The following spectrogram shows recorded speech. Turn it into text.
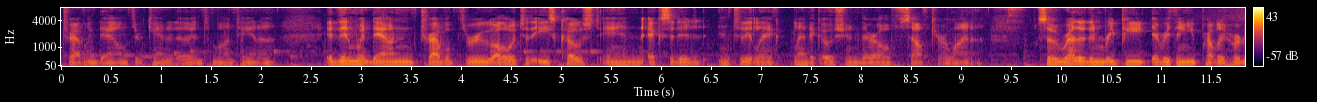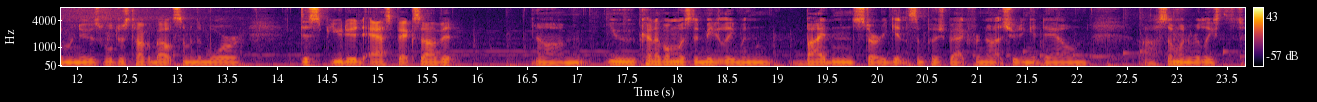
traveling down through Canada into Montana. It then went down, traveled through all the way to the east coast, and exited into the Atlantic Ocean. They're off South Carolina. So rather than repeat everything you probably heard on the news, we'll just talk about some of the more disputed aspects of it. Um, you kind of almost immediately, when Biden started getting some pushback for not shooting it down, uh, someone released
